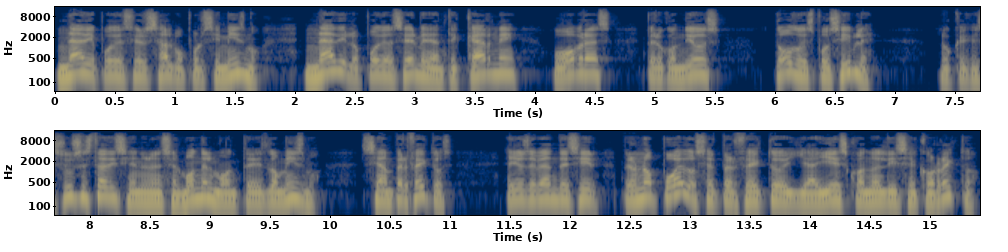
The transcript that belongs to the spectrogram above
Nadie puede ser salvo por sí mismo. Nadie lo puede hacer mediante carne u obras, pero con Dios todo es posible. Lo que Jesús está diciendo en el Sermón del Monte es lo mismo. Sean perfectos. Ellos deben decir, pero no puedo ser perfecto, y ahí es cuando Él dice correcto.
